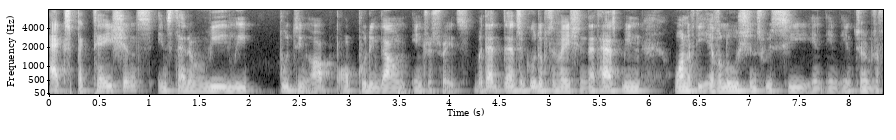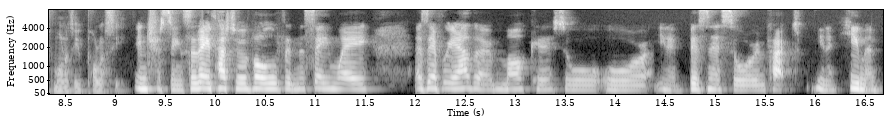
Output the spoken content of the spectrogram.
expectations instead of really putting up or putting down interest rates. But that, that's a good observation. That has been one of the evolutions we see in, in, in terms of monetary policy. Interesting. So they've had to evolve in the same way as every other market or, or you know business or in fact you know human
